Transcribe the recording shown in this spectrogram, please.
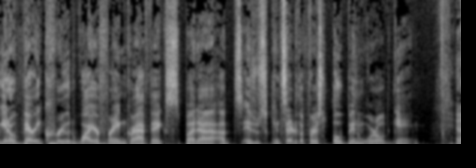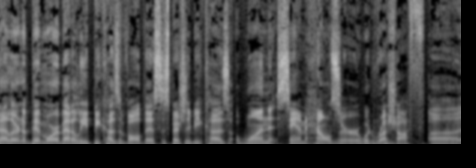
you know very crude wireframe graphics, but uh, it was considered the first open world game. And I learned a bit more about Elite because of all this, especially because one Sam Houser would rush off uh,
